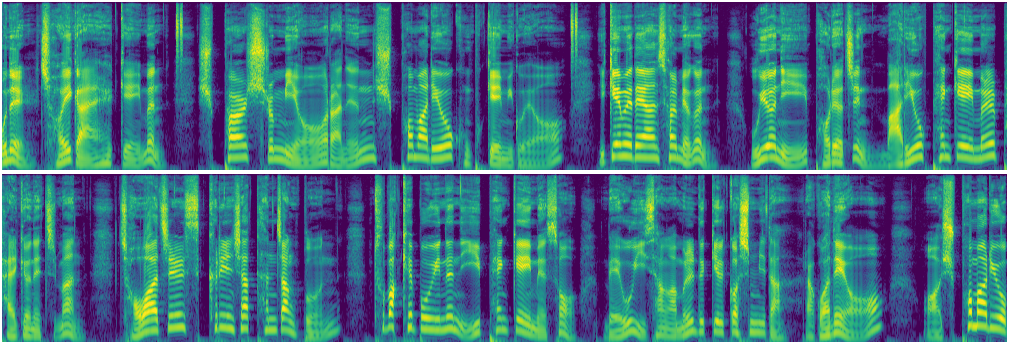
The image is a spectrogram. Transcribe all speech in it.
오늘 저희가 할 게임은 슈퍼 슈름미오라는 슈퍼마리오 공포 게임이고요. 이 게임에 대한 설명은 우연히 버려진 마리오 팬 게임을 발견했지만 저화질 스크린샷 한 장뿐 투박해 보이는 이 팬 게임에서 매우 이상함을 느낄 것입니다. 라고 하네요. 아, 슈퍼마리오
